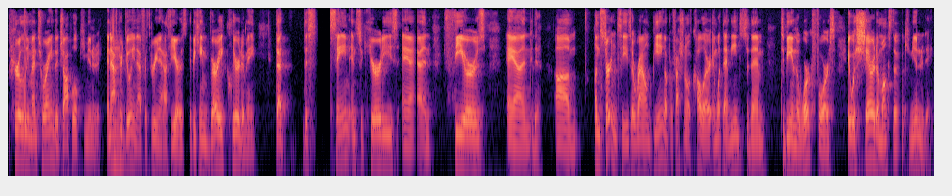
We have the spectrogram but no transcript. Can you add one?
purely mentoring the Jopwell community. And after mm. doing that for three and a half years, it became very clear to me that the same insecurities and fears and um, uncertainties around being a professional of color and what that means to them to be in the workforce, it was shared amongst the community.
